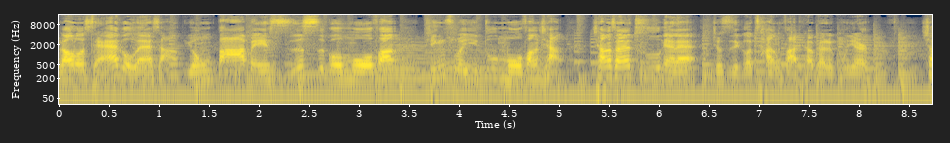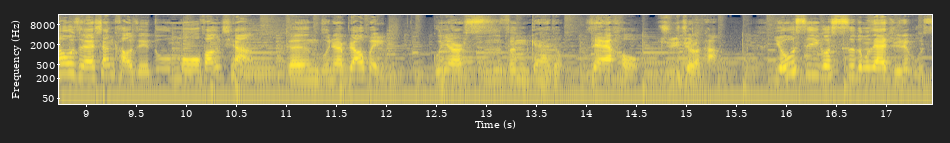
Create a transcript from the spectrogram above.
熬了三个晚上，用八百四十个魔方拼出了一堵魔方墙。墙上的图案呢，就是这个长发飘飘的姑娘。小伙子呢，想靠这堵魔方墙跟姑娘表白，姑娘十分感动，然后拒绝了他。又是一个十动燃剧的故事。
